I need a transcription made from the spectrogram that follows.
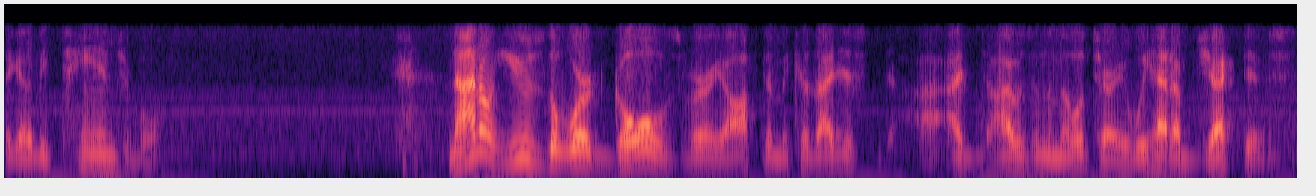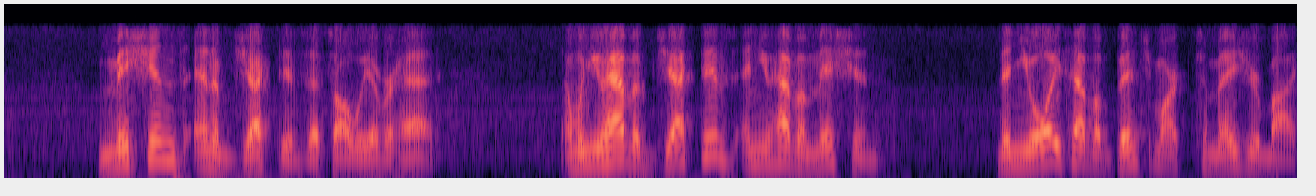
They got to be tangible. Now I don't use the word goals very often because I just I I was in the military. We had objectives. Missions and objectives, that's all we ever had. And when you have objectives and you have a mission, then you always have a benchmark to measure by.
